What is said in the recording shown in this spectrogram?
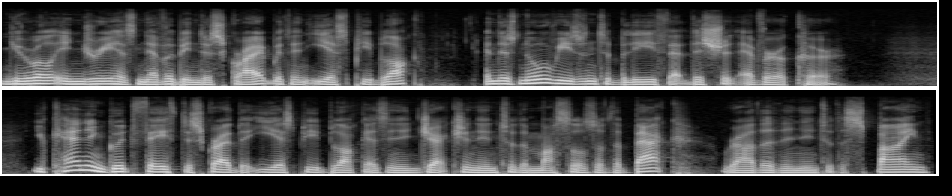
Neural injury has never been described with an ESP block, and there's no reason to believe that this should ever occur. You can, in good faith, describe the ESP block as an injection into the muscles of the back rather than into the spine,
